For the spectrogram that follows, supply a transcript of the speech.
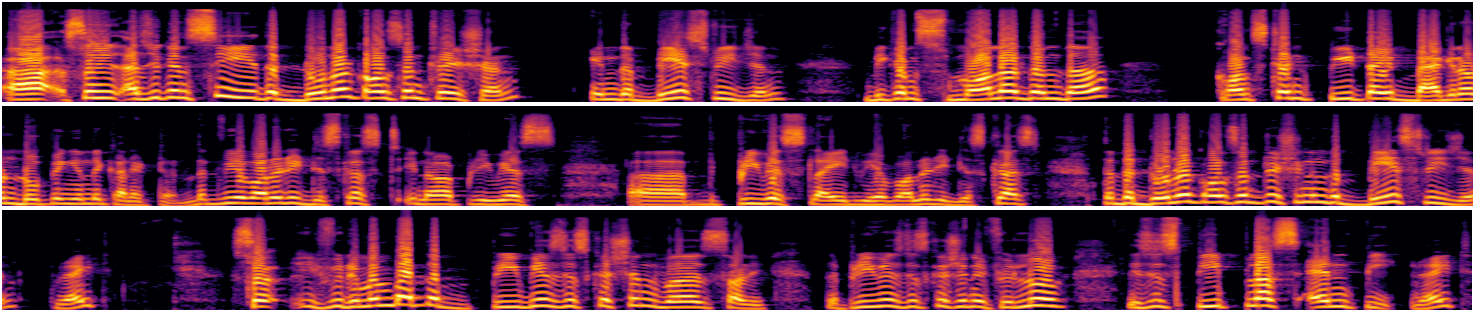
Uh, so, as you can see the donor concentration in the base region becomes smaller than the constant p type background doping in the collector that we have already discussed in our previous uh, previous slide we have already discussed that the donor concentration in the base region right. So, if you remember the previous discussion was sorry the previous discussion if you look this is p plus n p right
